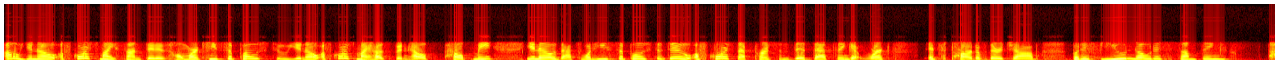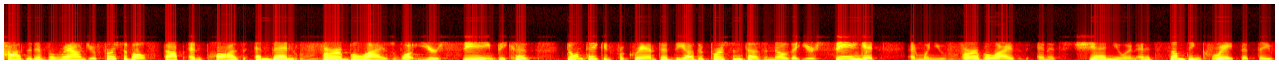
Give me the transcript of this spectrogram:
oh, you know, of course my son did his homework. He's supposed to. You know, of course my husband helped, helped me. You know, that's what he's supposed to do. Of course that person did that thing at work. It's part of their job. But if you notice something positive around you, first of all, stop and pause and then verbalize what you're seeing because don't take it for granted. The other person doesn't know that you're seeing it and when you verbalize it and it's genuine and it's something great that they've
